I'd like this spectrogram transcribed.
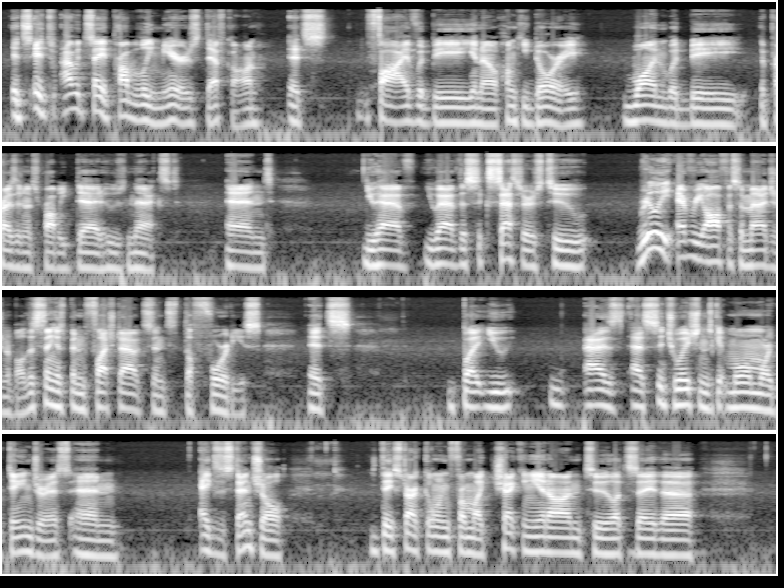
it's it's I would say probably mirrors DEF CON. It's five would be, you know, hunky dory. One would be the president's probably dead, who's next? And you have you have the successors to really every office imaginable. This thing has been fleshed out since the 40s. It's but you as as situations get more and more dangerous and existential, they start going from like checking in on to let's say the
